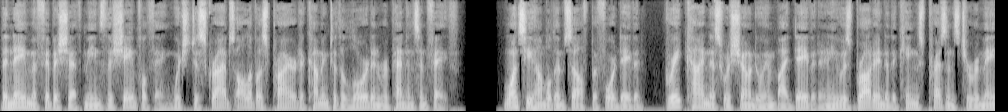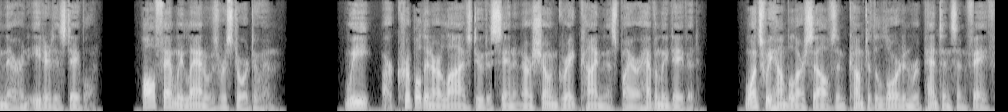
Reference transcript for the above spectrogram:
The name Mephibosheth means the shameful thing which describes all of us prior to coming to the Lord in repentance and faith. Once he humbled himself before David, great kindness was shown to him by David and he was brought into the king's presence to remain there and eat at his table. All family land was restored to him. We are crippled in our lives due to sin and are shown great kindness by our heavenly David. Once we humble ourselves and come to the Lord in repentance and faith,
